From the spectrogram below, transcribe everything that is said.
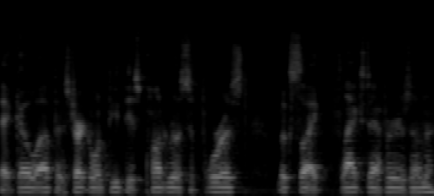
that go up and start going through this ponderosa forest. Looks like Flagstaff, Arizona.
